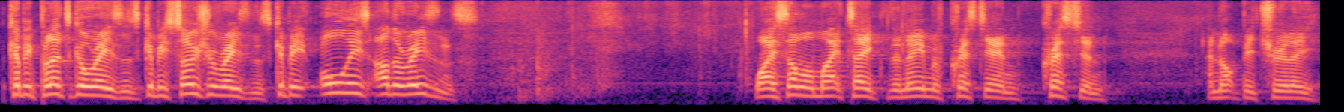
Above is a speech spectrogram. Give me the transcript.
It could be political reasons, could be social reasons, could be all these other reasons why someone might take the name of Christian, Christian and not be truly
